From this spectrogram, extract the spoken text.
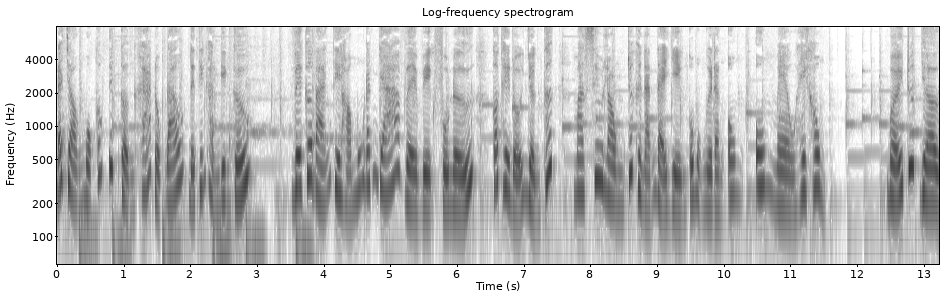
đã chọn một góc tiếp cận khá độc đáo để tiến hành nghiên cứu. Về cơ bản thì họ muốn đánh giá về việc phụ nữ có thay đổi nhận thức mà siêu lòng trước hình ảnh đại diện của một người đàn ông ôm mèo hay không. Bởi trước giờ,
